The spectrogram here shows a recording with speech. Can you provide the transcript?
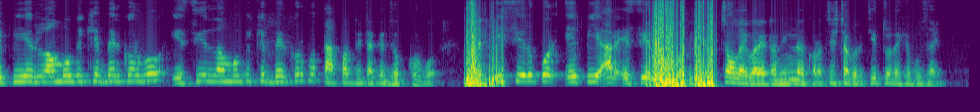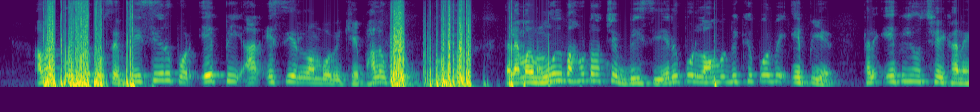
এপি এর লম্ব বিক্ষেপ বের করব এসি এর লম্ব বিক্ষেপ বের করব, তারপর দুইটাকে যোগ করব। তাহলে বিসি এর উপর এপি আর এসি এর লম্ব বিক্ষেপ। চলো এবার এটা নির্ণয় করার চেষ্টা করি, চিত্র দেখে বুঝাই। আমার প্রশ্ন বলছে বিসি এর উপর এপি আর এসি এর লম্ব বিক্ষেপ, ভালো করে তাহলে আমার মূল বাহুটা হচ্ছে বিসি এর উপর লম্ব বিক্ষেপ পড়বে এপি এর। তাহলে এপি হচ্ছে এখানে,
